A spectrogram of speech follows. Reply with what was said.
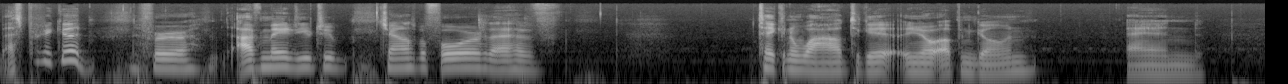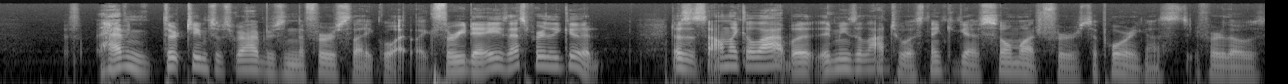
That's pretty good. For I've made YouTube channels before that have taken a while to get, you know, up and going. And having 13 subscribers in the first like what, like 3 days, that's really good. Doesn't sound like a lot, but it means a lot to us. Thank you guys so much for supporting us for those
